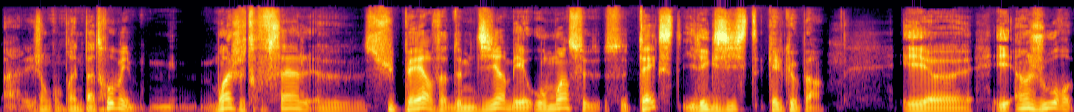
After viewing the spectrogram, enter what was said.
bah, les gens comprennent pas trop, mais, moi je trouve ça super de me dire, mais au moins ce, ce texte, il existe quelque part. Et, et un jour,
